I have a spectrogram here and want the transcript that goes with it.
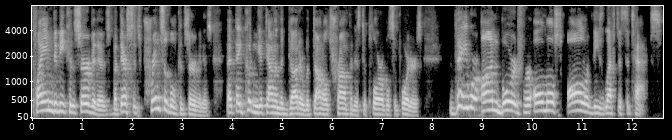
claim to be conservatives, but they're such principled conservatives that they couldn't get down in the gutter with Donald Trump and his deplorable supporters. They were on board for almost all of these leftist attacks.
